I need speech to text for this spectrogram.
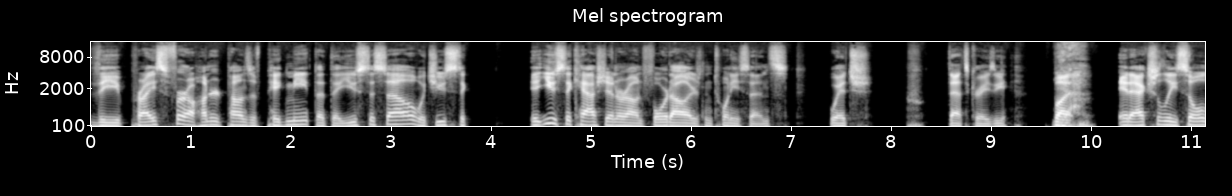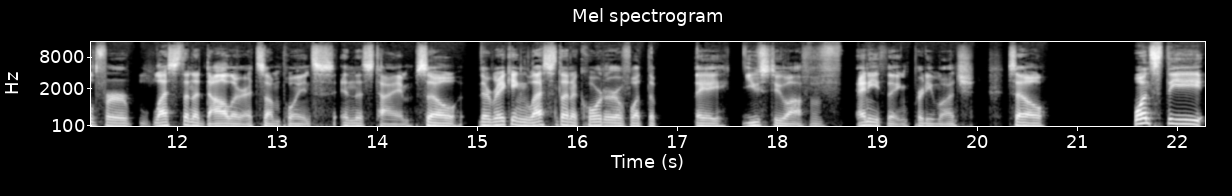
the price for 100 pounds of pig meat that they used to sell, which used to it used to cash in around $4.20, which that's crazy. But Yeah. it actually sold for less than a dollar at some points in this time. So they're making less than a quarter of what the they used to off of anything pretty much. So once the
